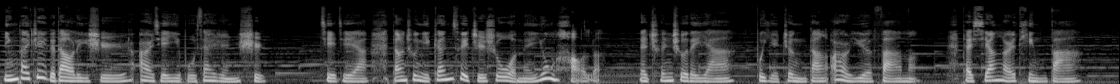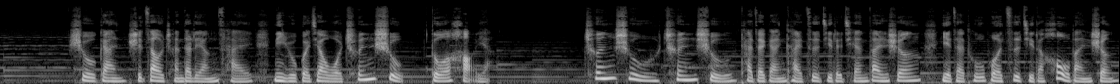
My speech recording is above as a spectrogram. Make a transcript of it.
明白这个道理时，二姐已不在人世。姐姐呀，当初你干脆直说我没用好了。那春树的芽不也正当二月发吗？它香而挺拔，树干是造船的良材。你如果叫我春树，多好呀！春树，春树，他在感慨自己的前半生，也在突破自己的后半生。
